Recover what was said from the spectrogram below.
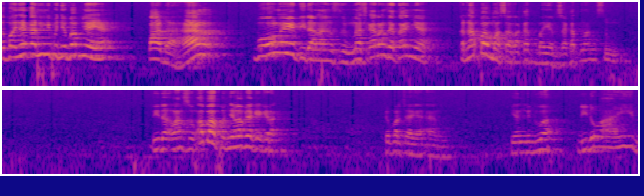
Kebanyakan ini penyebabnya ya. Padahal boleh tidak langsung. Nah sekarang saya tanya, kenapa masyarakat bayar zakat langsung? Tidak langsung. Apa penyebabnya kira-kira? Kepercayaan. Yang kedua, didoain.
